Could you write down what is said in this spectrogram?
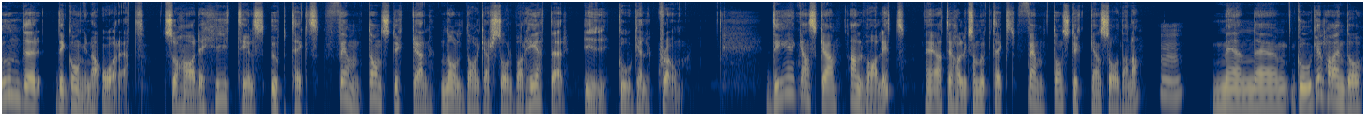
Under det gångna året så har det hittills upptäckts 15 stycken nolldagars sårbarheter i Google Chrome. Det är ganska allvarligt eh, att det har liksom upptäckts 15 stycken sådana. Men eh, Google har ändå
